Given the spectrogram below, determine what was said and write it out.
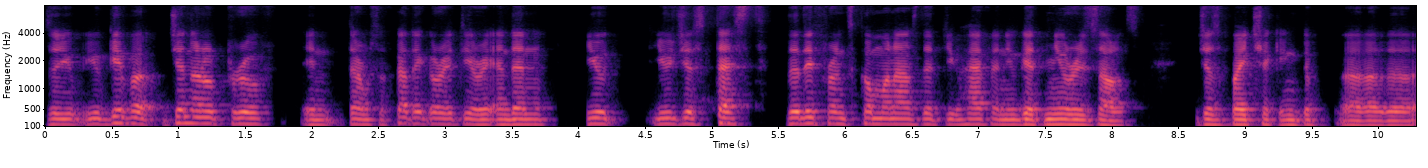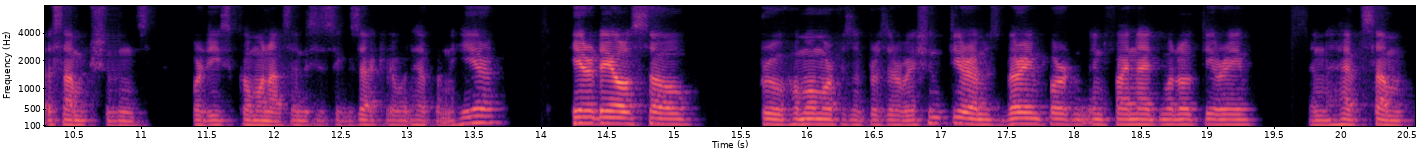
So you, you give a general proof in terms of category theory, and then you you just test the different comonads that you have, and you get new results just by checking the uh, the assumptions for these comonads. And this is exactly what happened here. Here they also prove homomorphism preservation theorems, very important in finite model theory, and have some,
